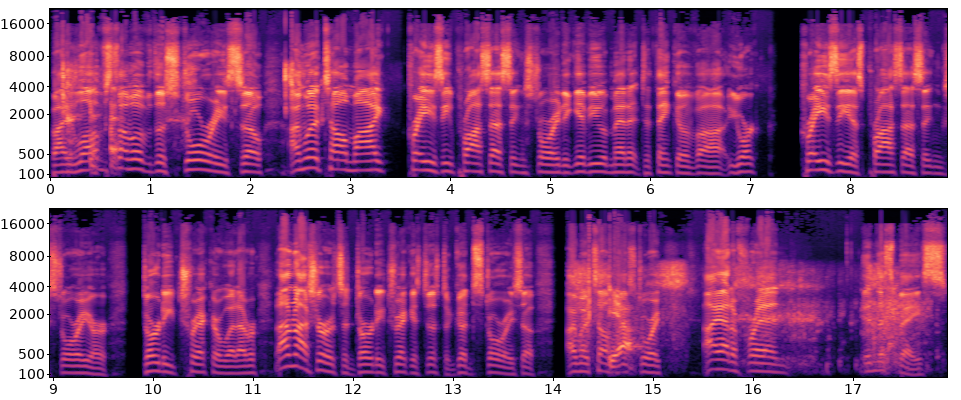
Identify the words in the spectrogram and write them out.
but I love some of the stories. So I'm going to tell my crazy processing story to give you a minute to think of uh, your craziest processing story or dirty trick or whatever. And I'm not sure it's a dirty trick; it's just a good story. So I'm going to tell yeah. my story. I had a friend in the space,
